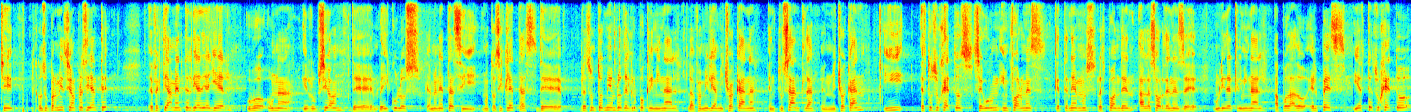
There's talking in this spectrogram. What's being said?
Sí, con su permiso, señor presidente. Efectivamente, el día de ayer hubo una irrupción de vehículos, camionetas y motocicletas de presuntos miembros del grupo criminal La Familia Michoacana en Tuzantla, en Michoacán, y estos sujetos, según informes que tenemos, responden a las órdenes de un líder criminal apodado El Pez, y este sujeto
